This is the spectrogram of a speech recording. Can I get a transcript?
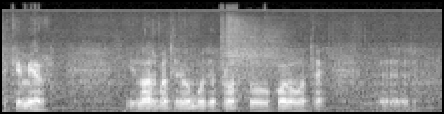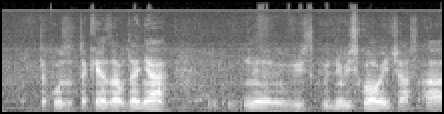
такий мир, і наш батальйон буде просто виконувати таку, таке завдання не військовий час, а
